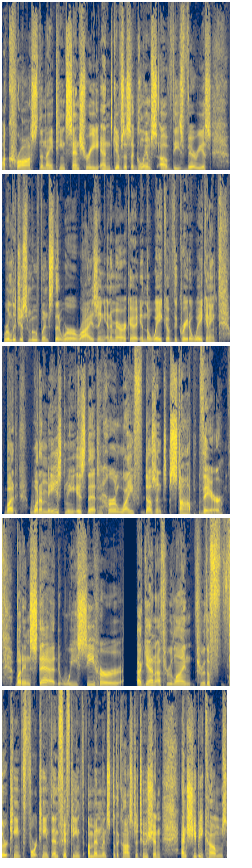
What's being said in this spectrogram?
across the 19th century and gives us a glimpse of these various religious movements that were arising in America in the wake of the Great Awakening. But what amazed me is that her life doesn't stop there, but instead we see her again a through line through the 13th, 14th, and 15th amendments to the Constitution, and she becomes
